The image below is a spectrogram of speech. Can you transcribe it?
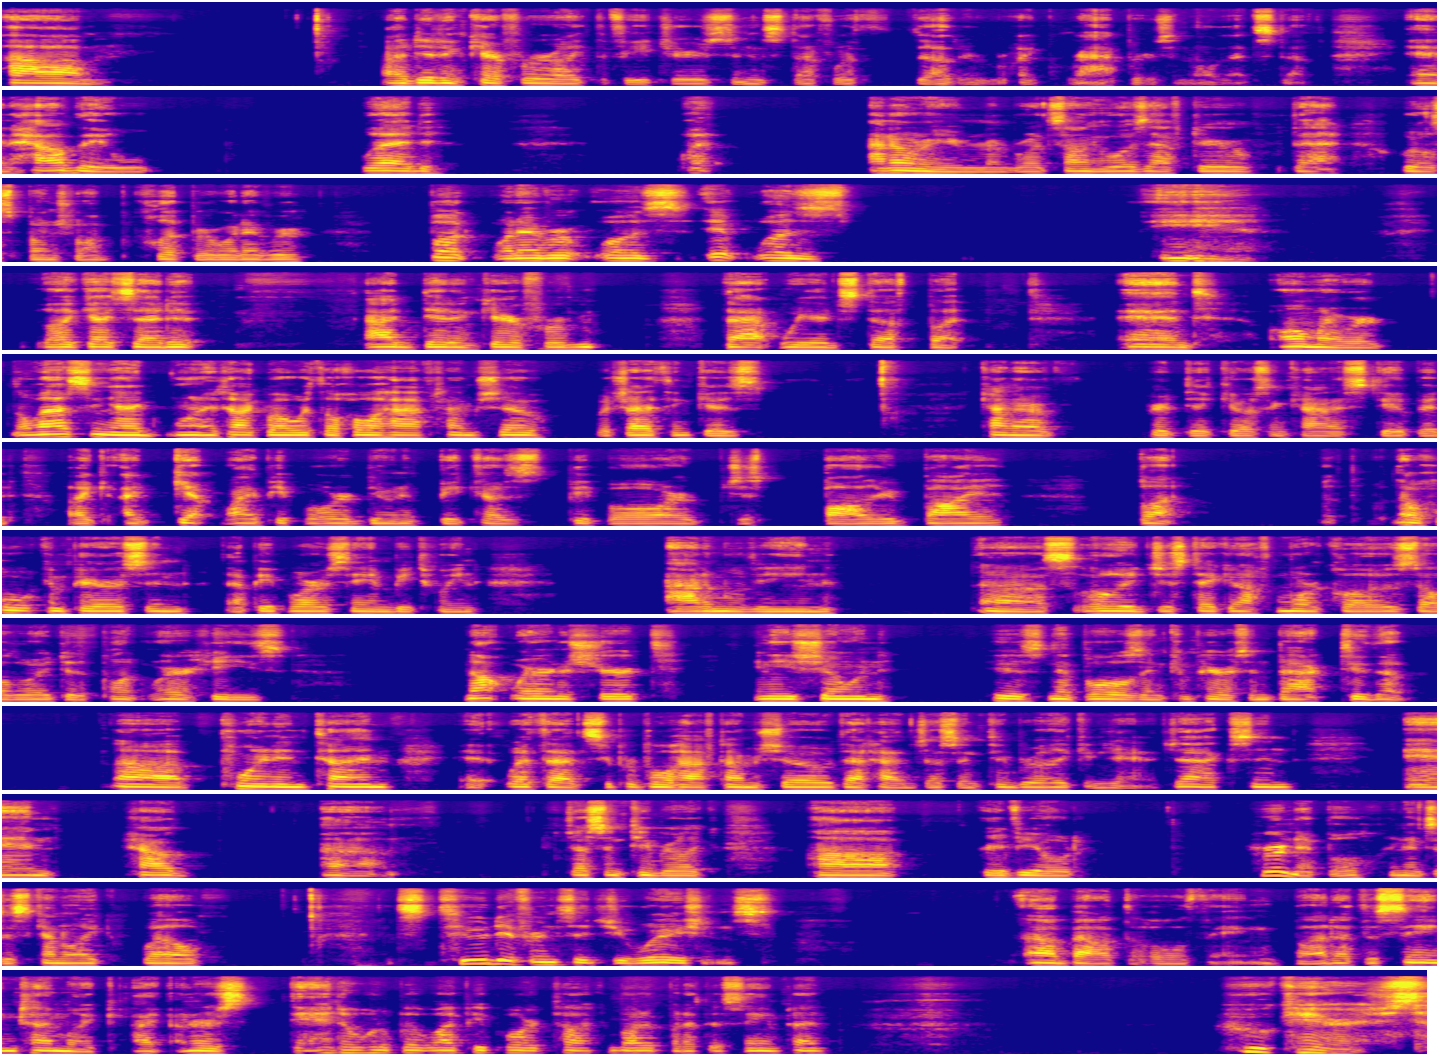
um, I didn't care for like the features and stuff with the other like rappers and all that stuff, and how they led what I don't even remember what song it was after that little SpongeBob clip or whatever. But whatever it was, it was yeah. like I said it I didn't care for that weird stuff, but and oh my word, the last thing I want to talk about with the whole halftime show, which I think is kind of ridiculous and kind of stupid. Like I get why people are doing it because people are just bothered by it, but the whole comparison that people are saying between Adam Levine uh, slowly just taking off more clothes all the way to the point where he's not wearing a shirt and he's showing his nipples in comparison back to the uh, point in time with that Super Bowl halftime show that had Justin Timberlake and Janet Jackson and how uh, Justin Timberlake uh, revealed her nipple, and it's just kind of like, well, it's two different situations about the whole thing, but at the same time, like I understand a little bit why people are talking about it, but at the same time, who cares?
